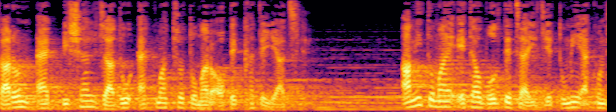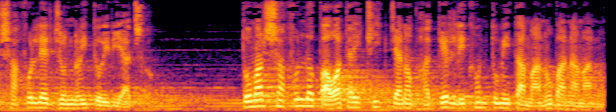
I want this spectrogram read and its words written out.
কারণ এক বিশাল জাদু একমাত্র তোমার অপেক্ষাতেই আছে। আমি তোমায় এটাও বলতে চাই যে তুমি এখন সাফল্যের জন্যই তৈরি আছো। তোমার সাফল্য পাওয়াটাই ঠিক যেন ভাগ্যের লিখন তুমি তা মানো বা না মানো।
